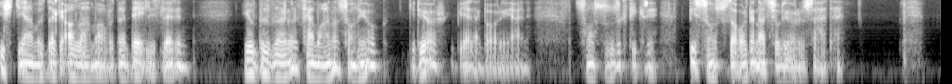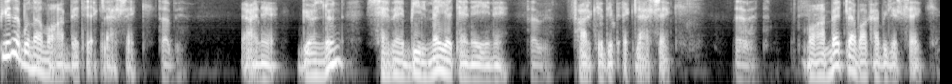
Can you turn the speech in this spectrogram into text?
iç dünyamızdaki Allah muhafaza dehlizlerin, yıldızların, semanın sonu yok. Gidiyor bir yere doğru yani. Sonsuzluk fikri. Biz sonsuza oradan açılıyoruz zaten. Bir de buna muhabbeti eklersek. Tabii. Yani gönlün sevebilme yeteneğini Tabii. fark edip eklersek. Evet. Muhabbetle bakabilirsek.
